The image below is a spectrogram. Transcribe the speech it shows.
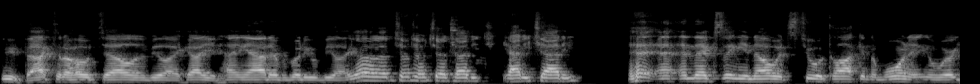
You'd be back to the hotel and be like, oh, you'd hang out. Everybody would be like, oh, ch- ch- ch- chatty, chatty, chatty. And, and next thing you know, it's two o'clock in the morning, and we're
